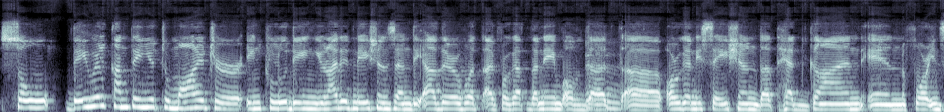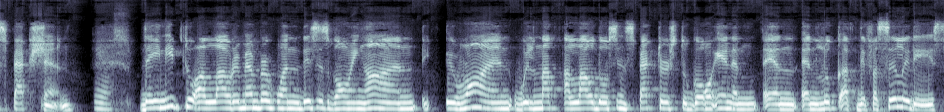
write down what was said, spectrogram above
So they will continue to monitor, including United Nations and the other what I forgot the name of that uh, organization that had gone in for inspection. Yes. They need to allow. Remember when this is going on, Iran will not allow those inspectors to go in and and and look at the facilities.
